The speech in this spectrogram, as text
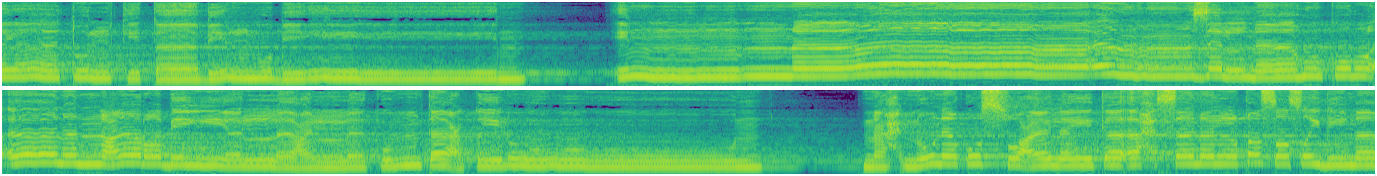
آيات الكتاب المبين. إنا أنزلناه قرآنا عربيا لعلكم تعقلون. نحن نقص عليك أحسن القصص بما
